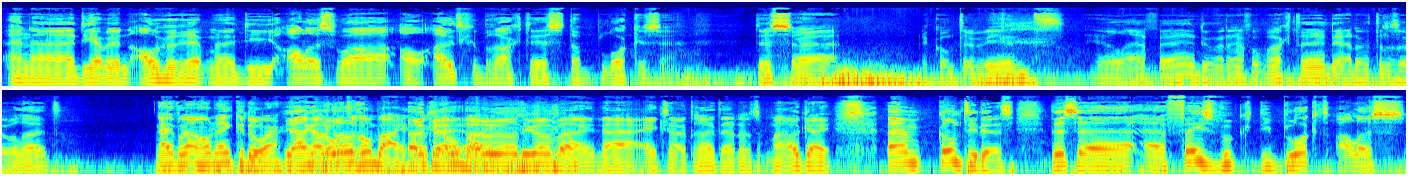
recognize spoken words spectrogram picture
En die hebben een algoritme die alles wat al uitgebracht is, dat blokken ze. Dus er komt de wind. Heel even, doen we er even op wachten. Ja, dan wordt er zo wel uit. Nee, we gaan gewoon één keer door. Ja, gaan we hoort er gewoon bij. Hoort Oké, er gewoon bij. we er gewoon bij. nou ja, ik zou het eruit hebben. Maar oké, Ehm, komt ie dus. Dus eh, eh, Facebook die blokt alles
